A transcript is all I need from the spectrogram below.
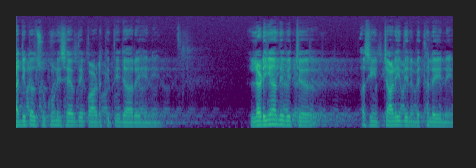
ਅੱਜ ਕੱਲ ਸੁਖਮਨੀ ਸਾਹਿਬ ਦੇ ਪਾਠ ਕੀਤੇ ਜਾ ਰਹੇ ਨੇ। ਲੜੀਆਂ ਦੇ ਵਿੱਚ ਅਸੀਂ 40 ਦਿਨ ਮਿੱਥ ਲਏ ਨੇ।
